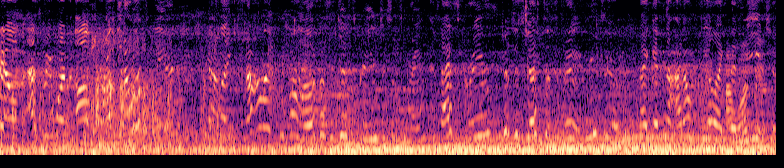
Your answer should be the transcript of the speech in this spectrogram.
details as we went up. You know what's weird? Yeah. Like, you know how like people on roller coasters just scream just scream? Because I scream just to just to scream. Me too. Like, it's not, I don't feel like how the need it? to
